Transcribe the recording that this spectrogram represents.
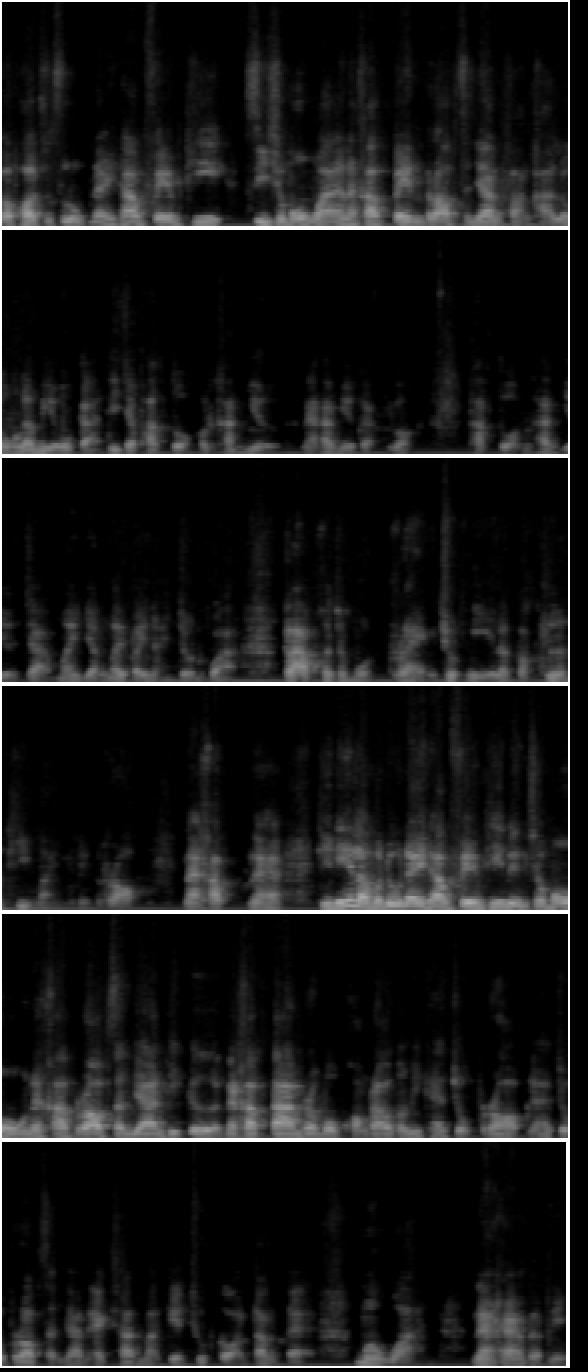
ก็พอจะสรุปในไทม์เฟรมที่ 4 ชั่วโมงว่านะครับเป็นรอบสัญญาณฝั่งขาลง แล้วมีโอกาสที่จะพักตัวค่อนข้างเยอะนะครับมีโอกาสที่ว่าพักตัว ข้างเยอะจะไม่ยังไม่ไปไหนจนกว่า กราฟเขาจะหมดแรงชุดนี้แล้วก็เคลื่อนที่ใหม่หนึ่งรอบนะครับนะฮะทีนี้เรามาดูในไทม์เฟรมที่ 1 ชั่วโมงนะครับรอบสัญญาณที่เกิดนะครับตามระบบของเราตอนนี้แค่จบรอบนะฮะจบรอบสัญญาณแอคชั่นมาเก็ตชุดก่อนตั้งแต่เมื่อวานนะฮะแบบนี้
